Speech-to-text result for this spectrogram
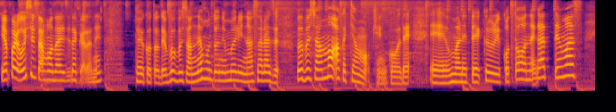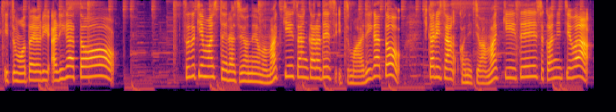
やっぱり美味しさも大事だからね。ということでブブさんね本当に無理なさらずブブさんも赤ちゃんも健康で、えー、生まれてくることを願ってます。いつもお便りありがとう。続きましてラジオネームマッキーさんからです。いつもありがとう。ひかりさんこんにちはマッキーです。こんにちは。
